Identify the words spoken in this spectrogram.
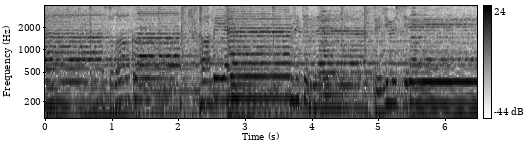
castle of glass, hardly anything there for you see.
